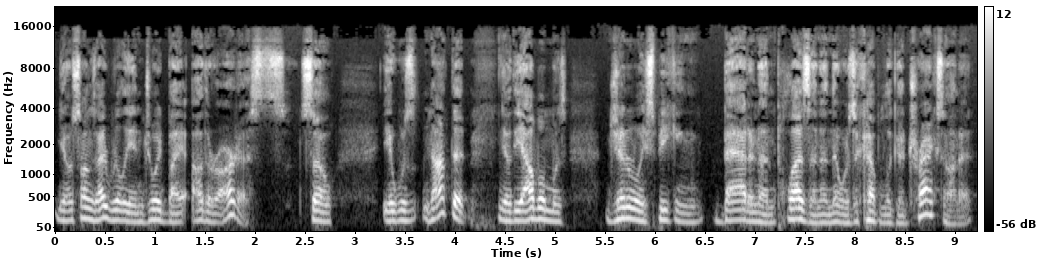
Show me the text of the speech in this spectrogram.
you know songs I really enjoyed by other artists. So it was not that you know the album was generally speaking bad and unpleasant, and there was a couple of good tracks on it.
